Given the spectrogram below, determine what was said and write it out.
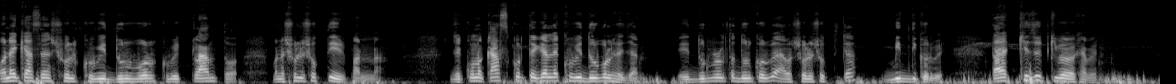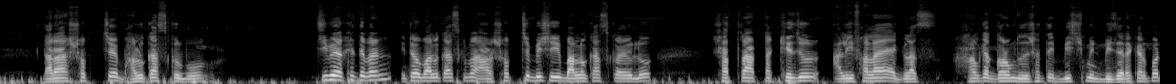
অনেকে আছেন শরীর খুবই দুর্বল, খুবই ক্লান্ত মানে শরীর শক্তি পান না। যে কোনো কাজ করতে গেলে খুবই দুর্বল হয়ে যান। এই দুর্বলতা দূর করবে আর শরীর শক্তিটা বৃদ্ধি করবে। তারা খেজুর কীভাবে খাবেন? তারা সবচেয়ে ভালো কাজ করব চিবে খেতে পারেন, এটাও ভালো কাজ করবে। আর সবচেয়ে বেশি ভালো কাজ করে হলো সাতটা আটটা খেজুর, আলি ফালায় এক গ্লাস হালকা গরম দুধের সাথে বিশ মিনিট ভিজে রাখার পর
